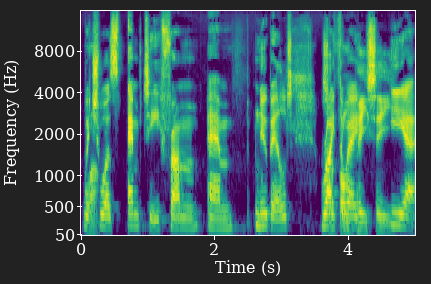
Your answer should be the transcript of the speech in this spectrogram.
which wow. was empty from um, new build right so the way. PC. Yeah.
